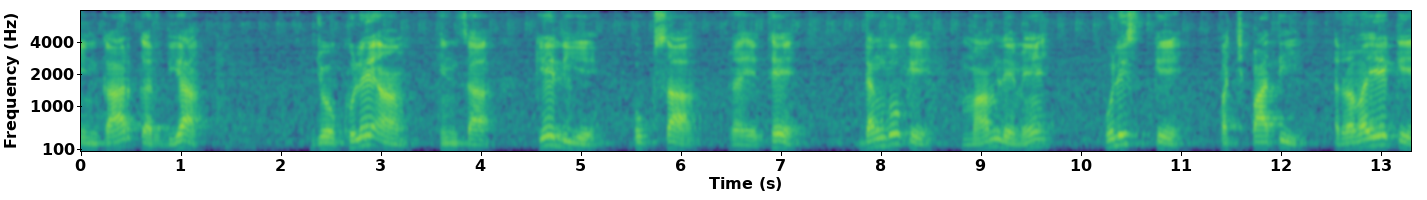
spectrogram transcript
इनकार कर दिया, जो खुलेआम हिंसा के लिए उकसा रहे थे। दंगों के मामले में पुलिस के पक्षपाती रवैये के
